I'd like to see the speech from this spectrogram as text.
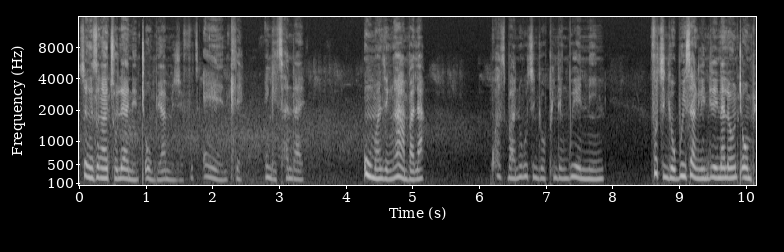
Sengize ngayitholela nentombi yami nje futhi enhle engithandayo. Uma nje ngihamba la kwazi bani ukuthi ngiyophinde ngibuye nini futhi ngiyobuyisa ngilindile naleyo ntombi.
